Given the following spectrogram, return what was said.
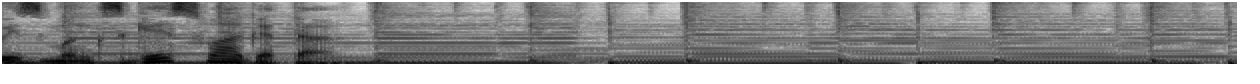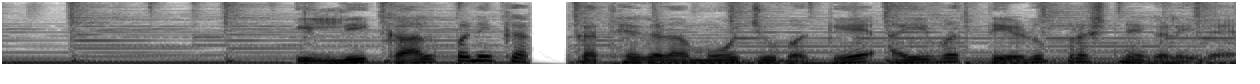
ಕ್ವಿಜ್ ಮಂಕ್ಸ್ಗೆ ಸ್ವಾಗತ. ಇಲ್ಲಿ ಕಾಲ್ಪನಿಕ ಕಥೆಗಳ ಮೋಜು ಬಗ್ಗೆ ಐವತ್ತೇಳು ಪ್ರಶ್ನೆಗಳಿವೆ.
